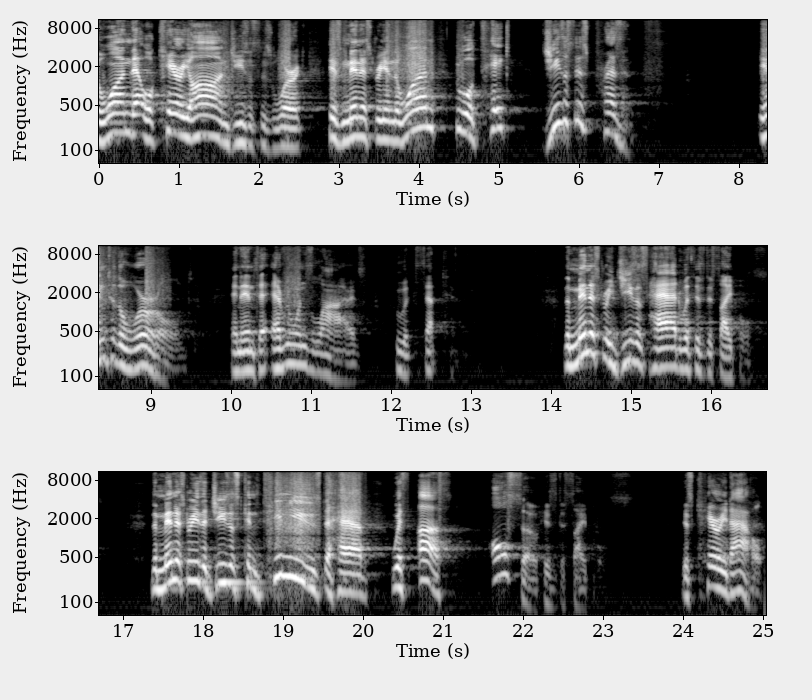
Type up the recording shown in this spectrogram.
The one that will carry on Jesus' work, his ministry, and the one who will take Jesus' presence into the world and into everyone's lives who accept him the ministry Jesus had with his disciples, The ministry that Jesus continues to have with us, also his disciples, is carried out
